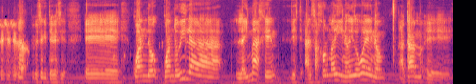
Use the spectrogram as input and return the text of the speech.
Sí, sí, sí. Ah, pensé que te había sido. Eh, cuando, cuando vi la, la imagen este alfajor marino, digo, bueno, acá eh,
